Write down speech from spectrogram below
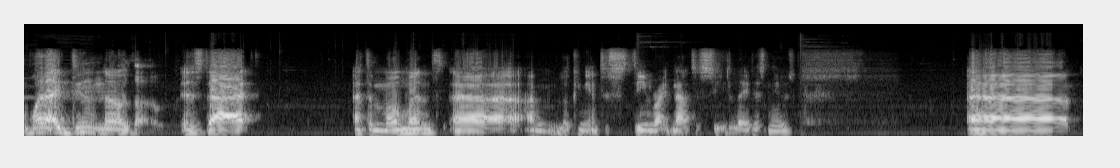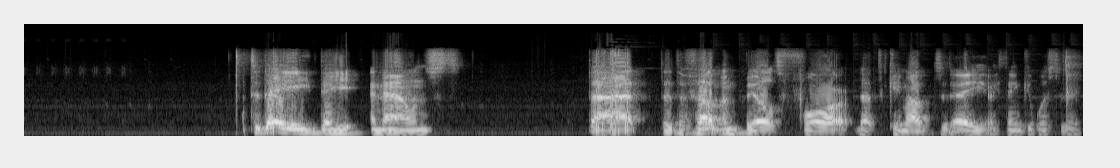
what I do know though is that at the moment, uh, I'm looking into Steam right now to see the latest news. Uh, today they announced that the development build for that came out today, I think it was today,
